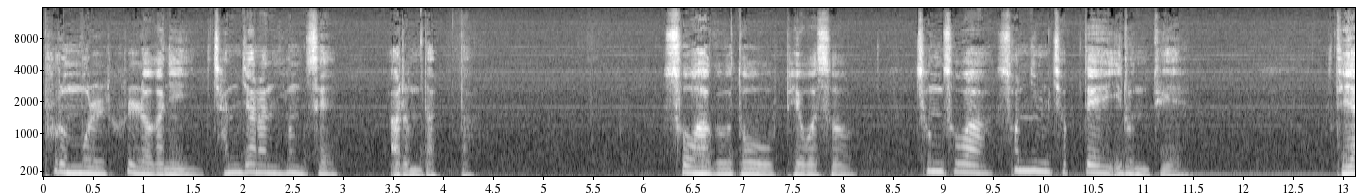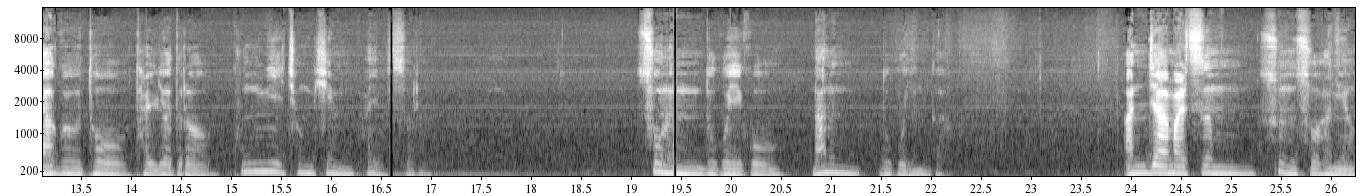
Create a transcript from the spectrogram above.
푸른 물 흘러가니 잔잔한 형세 아름답다. 소하그 도 배워서 청소와 손님 접대 이룬 뒤에 대학의 도 달려들어 국리정심하였어라. 수는 누구이고 나는 누구인가? 앉아 말씀 순수하며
